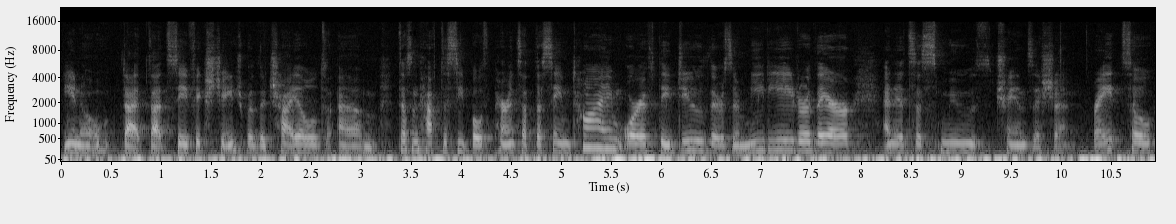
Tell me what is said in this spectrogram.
You know that that safe exchange where the child um, doesn't have to see both parents at the same time, or if they do, there's a mediator there, and it's a smooth transition, right? So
